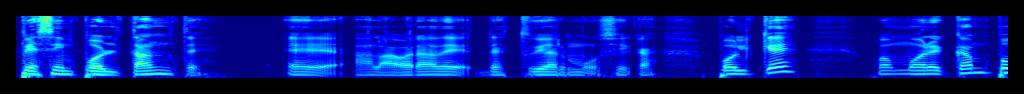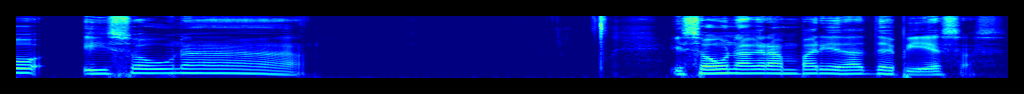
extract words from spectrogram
pieza importante eh, a la hora de, de, estudiar música. ¿Por qué? Juan Morel Campos hizo una Hizo una gran variedad de piezas.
